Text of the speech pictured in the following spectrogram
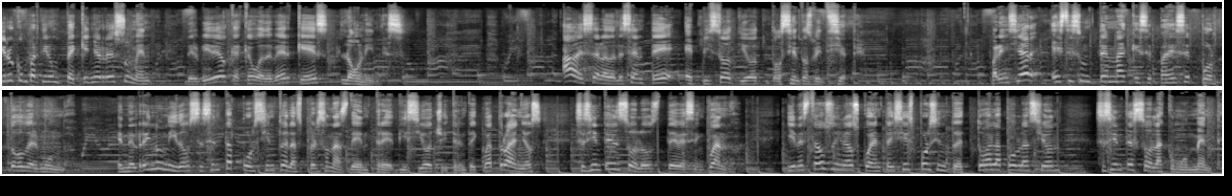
quiero compartir un pequeño resumen del video que acabo de ver que es Loneliness. ABC el adolescente, episodio 227. Para iniciar, este es un tema que se padece por todo el mundo. En el Reino Unido, 60% de las personas de entre 18 y 34 años se sienten solos de vez en cuando. Y en Estados Unidos, 46% de toda la población se siente sola comúnmente.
